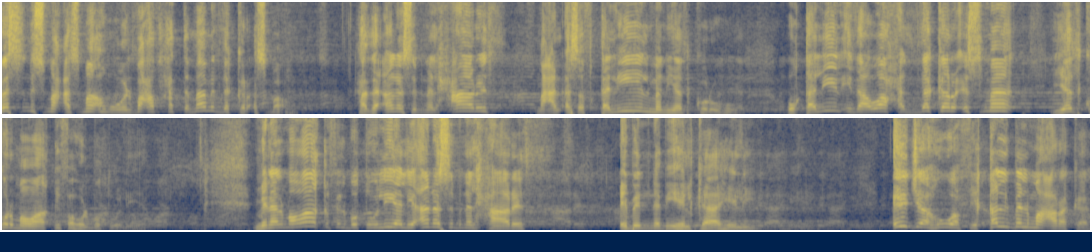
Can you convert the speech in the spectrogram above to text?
بس نسمع أسمائهم والبعض حتى ما متذكر أسمائهم هذا أنس بن الحارث مع الأسف قليل من يذكره وقليل إذا واحد ذكر اسمه يذكر مواقفه البطولية. من المواقف البطولية لأنس بن الحارث ابن نبيه الكاهلي إجا هو في قلب المعركة.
